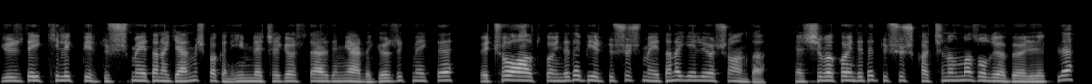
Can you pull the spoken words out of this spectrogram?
%2'lik bir düşüş meydana gelmiş. Bakın imleçe gösterdiğim yerde gözükmekte ve çoğu altcoin'de de bir düşüş meydana geliyor şu anda. Yani Shiba Coin'de de düşüş kaçınılmaz oluyor böylelikle.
